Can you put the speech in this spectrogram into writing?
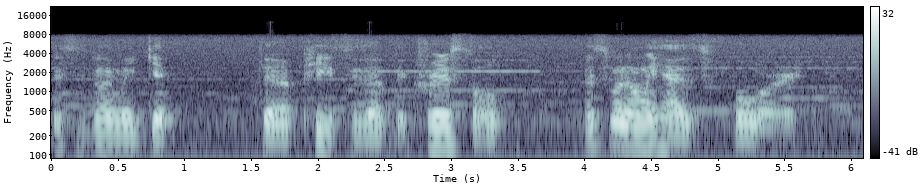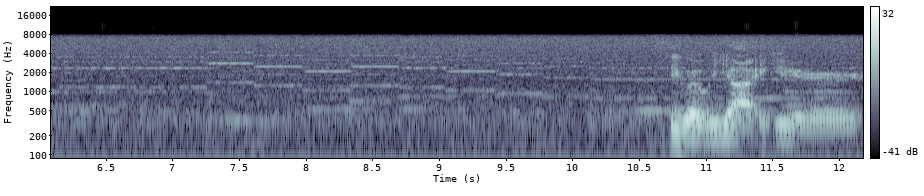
This is when we get the pieces of the crystal. This one only has four. See what we got here.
